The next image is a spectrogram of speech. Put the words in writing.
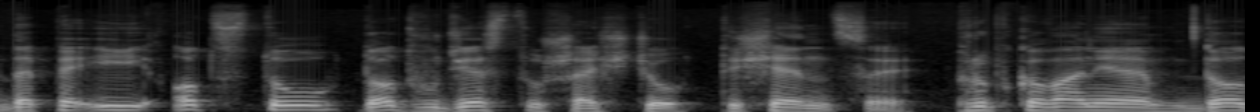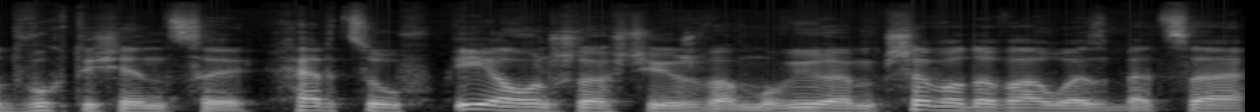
DPI od 100 do 26 tysięcy. Próbkowanie do 2000 Hz i o łączności już Wam mówiłem. Przewodowa USB-C,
